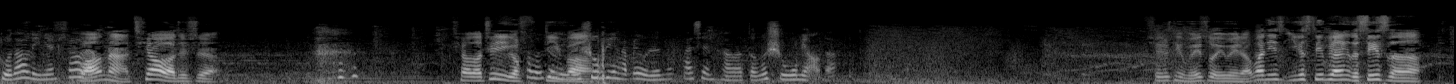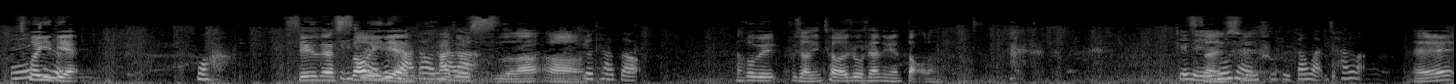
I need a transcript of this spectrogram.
躲到里面漂亮。往哪跳啊？这是 跳到这个地方，说，不定还没有人能发现他呢，等个十五秒的。确实挺猥琐意味着。万一一个 C 不小心给他 C 死了呢？哎，这个错一点。哇，谁再骚一点，他就死了啊！又跳走，他会不会不小心跳到肉山那边倒了？这给肉山叔叔当晚餐了。哎，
